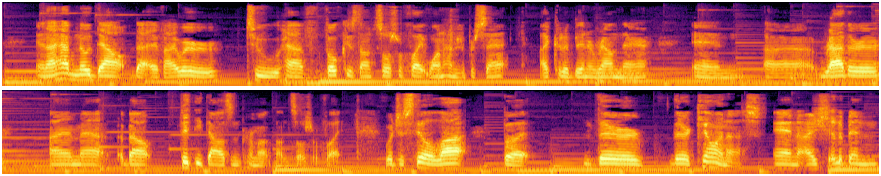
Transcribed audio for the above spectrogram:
and I have no doubt that if I were to have focused on Social Flight 100%, I could have been around there. And uh, rather, I'm at about 50,000 per month on Social Flight, which is still a lot, but they're they're killing us. And I should have been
